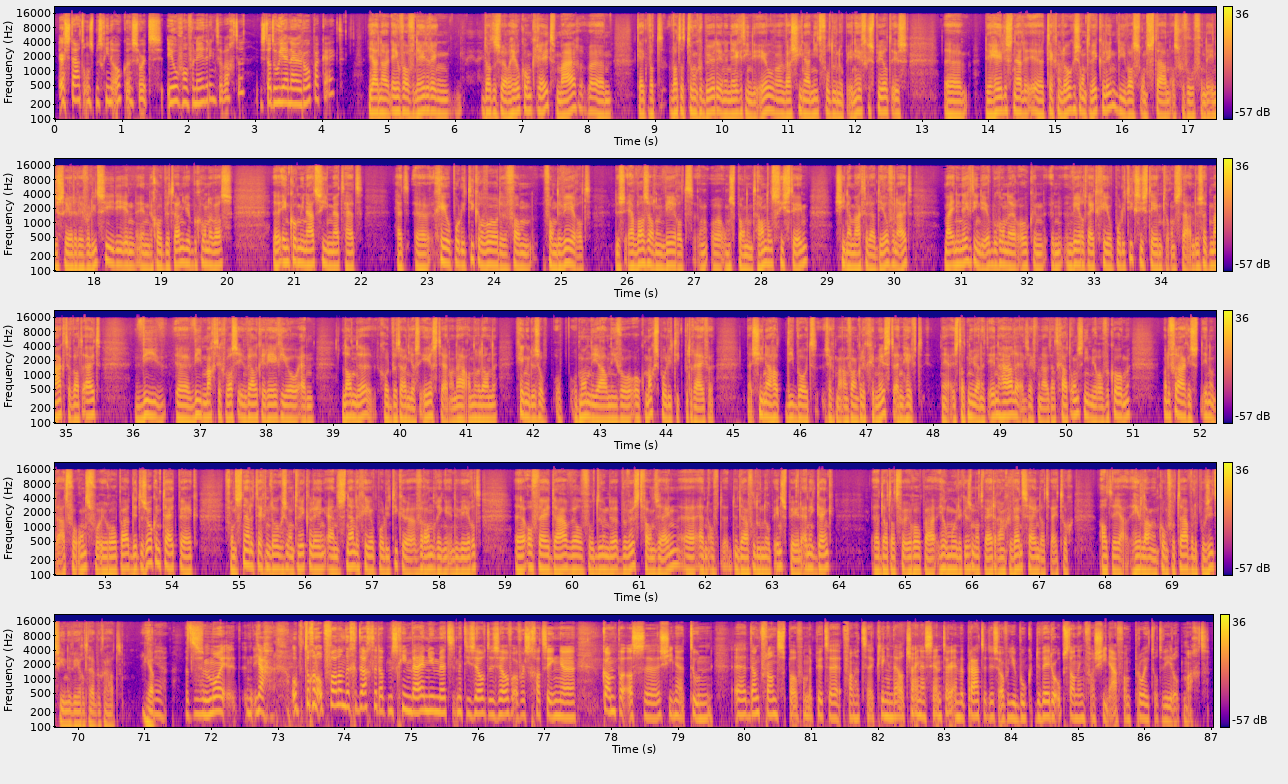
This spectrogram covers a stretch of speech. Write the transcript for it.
er staat ons misschien ook een soort eeuw van vernedering te wachten? Is dat hoe jij naar Europa kijkt? Ja, nou, een eeuw van vernedering, dat is wel heel concreet. Maar um, kijk, wat, wat er toen gebeurde in de 19e eeuw... waar China niet voldoende op in heeft gespeeld... is uh, de hele snelle uh, technologische ontwikkeling... die was ontstaan als gevolg van de industriële revolutie... die in, in Groot-Brittannië begonnen was. Uh, in combinatie met het, het geopolitieker worden van, van de wereld... Dus er was al een wereldomspannend handelssysteem. China maakte daar deel van uit. Maar in de 19e eeuw begon er ook een, een, een wereldwijd geopolitiek systeem te ontstaan. Dus het maakte wat uit wie, uh, wie machtig was in welke regio. En landen, Groot-Brittannië als eerste en daarna andere landen, gingen dus op, op, op mondiaal niveau ook machtspolitiek bedrijven. Nou, China had die boot zeg maar, aanvankelijk gemist en heeft, ja, is dat nu aan het inhalen en zegt van nou dat gaat ons niet meer overkomen. Maar de vraag is inderdaad voor ons, voor Europa, dit is ook een tijdperk van snelle technologische ontwikkeling en snelle geopolitieke veranderingen in de wereld. Uh, of wij daar wel voldoende bewust van zijn uh, en of daar voldoende op inspelen. En ik denk uh, dat dat voor Europa heel moeilijk is, omdat wij eraan gewend zijn dat wij toch altijd ja, heel lang een comfortabele positie in de wereld hebben gehad. Ja. dat is een mooi, ja, toch een opvallende gedachte dat misschien wij nu met, met diezelfde zelfoverschatting uh, kampen als uh, China toen. Uh, dank Frans Paul van der Putten van het Klingendaal China Center. En we praten dus over je boek De Wederopstanding van China, van prooi tot wereldmacht.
